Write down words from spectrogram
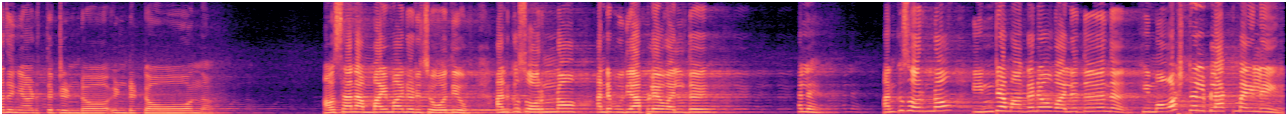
അത് ഞാൻ എടുത്തിട്ടുണ്ടോ ഉണ്ടിട്ടോ എന്ന്. അവസാനം അമ്മായിമാരുടെ ഒരു ചോദ്യവും. അനക്ക് സ്വർണോ? എന്റെ പുതിയാപ്പിളയോ വലുത്? അല്ലേ? അനക്ക് സ്വർണോ? ഇന്റെ മകനോ വലുത് എന്ന്. ഇമോഷണൽ ബ്ലാക്ക് മെയിലിംഗ്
